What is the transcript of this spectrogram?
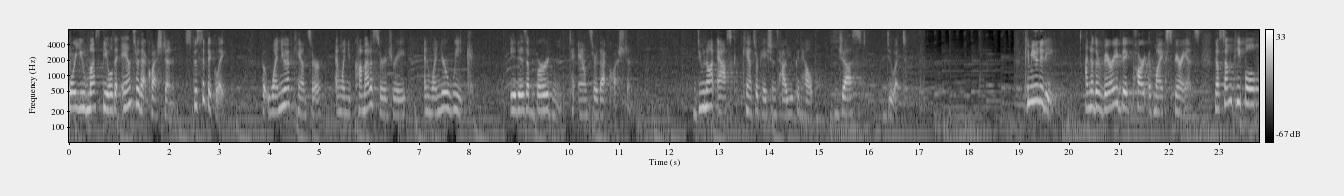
or you must be able to answer that question specifically. But when you have cancer and when you've come out of surgery and when you're weak, it is a burden to answer that question. Do not ask cancer patients how you can help. Just do it. Community another very big part of my experience. Now, some people,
